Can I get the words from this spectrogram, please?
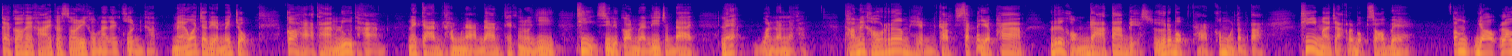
แต่ก็คล้ายๆกับ story ของหลายๆคนครับแม้ว่าจะเรียนไม่จบ ก็หาทางลู่ทาง ในการทำงานด้านเทคโนโลยีที่ซิลิคอนแวลลีย์จนได้ และวันนั้นแหละครับทำให้เขาเริ่มเห็นครับศักยภาพเรื่องของ Database หรือระบบฐานข้อมูลต่างๆ ที่มาจากระบบซอฟต์แวร์ ต้องเล่า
